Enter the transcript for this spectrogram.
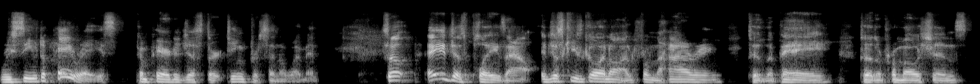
received a pay raise compared to just 13% of women. So it just plays out. It just keeps going on from the hiring to the pay to the promotions.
